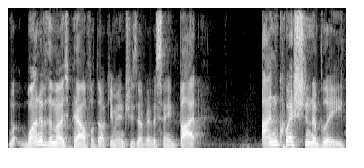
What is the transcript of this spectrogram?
one of the most powerful documentaries I've ever seen, but unquestionably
